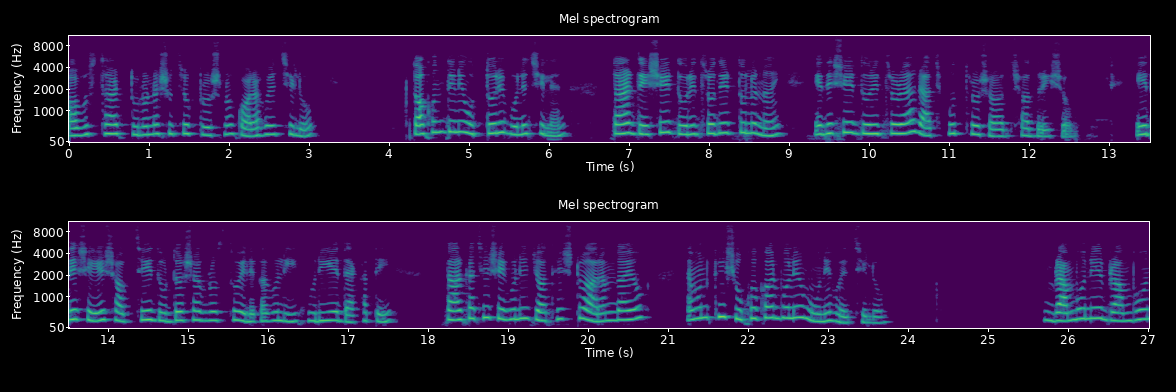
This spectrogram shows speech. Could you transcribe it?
অবস্থার তুলনাসূচক প্রশ্ন করা হয়েছিল, তখন তিনি উত্তরে বলেছিলেন, তার দেশের দরিদ্রদের তুলনায় এদেশের দরিদ্ররা রাজপুত্র সদৃশ। এদেশে সবচেয়ে দুর্দশাগ্রস্ত এলাকাগুলি ঘুরিয়ে দেখাতে তার কাছে সেগুলি যথেষ্ট আরামদায়ক, এমনকি সুখকর বলেও মনে হয়েছিল। ব্রাহ্মণের ব্রাহ্মণ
